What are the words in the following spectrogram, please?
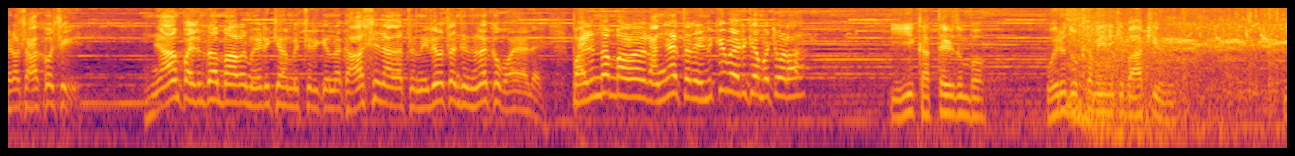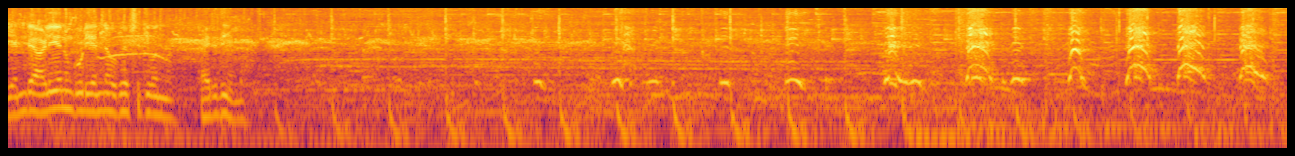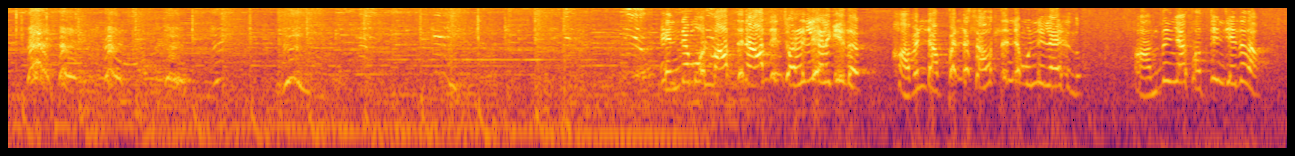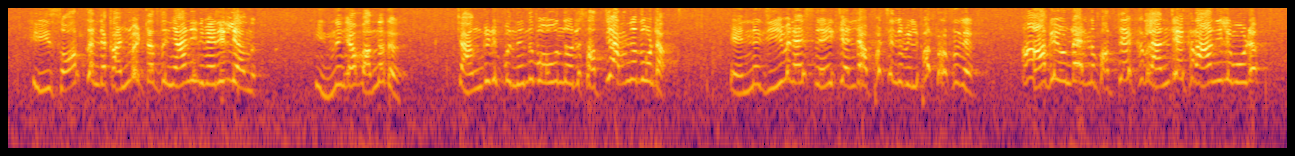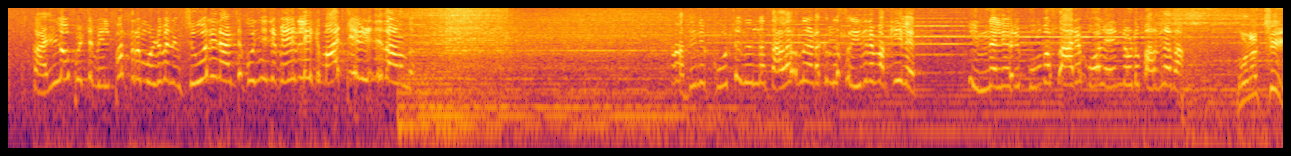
എടാ ചാക്കോച്ചി ഞാൻ പരുന്തമ്പാറ മേടിക്കാൻ വെച്ചിരിക്കുന്ന കാശിനകത്ത് ഇരുപത്തഞ്ച് നിനക്ക് പോയാലേ. പരുന്തമ്പാറയുടെ അങ്ങനെ തന്നെ എനിക്ക് മേടിക്കാൻ പറ്റുവാടാ? ഈ കത്തെഴുതുമ്പോ ഒരു ദുഃഖമേ എനിക്ക് ബാക്കിയുള്ളൂ. എന്റെ അളിയനും കൂടി എന്നെ ഉപേക്ഷിക്കുമെന്ന് കരുതിയില്ല. എന്റെ മോൻ മാത്തൻ ആദ്യം ചുഴലി ഇളകിയത് അവന്റെ അപ്പന്റെ ശവത്തിന്റെ മുന്നിലായിരുന്നു. അന്ന് ഞാൻ സത്യം ചെയ്തതാ. ഈ സോർത്തന്റെ കൺവെട്ടത്ത് ഞാൻ ഇനി വരില്ല എന്ന്. ഇന്ന് ഞാൻ വന്നത് ചങ്കിടിപ്പ് നിന്ന് പോകുന്ന ഒരു സത്യം അറിഞ്ഞതുകൊണ്ടാ. എന്നെ ജീവനായി സ്നേഹിച്ച എന്റെ അപ്പച്ചന്റെ വിൽപത്രത്തിൽ ആകെ ഉണ്ടായിരുന്ന പത്തേക്കറിൽ അഞ്ചേക്കർ ആഞ്ഞിൽ മുഴുവൻ കള്ളൊപ്പിട്ട് വിൽപത്രം മുഴുവനും സൂര്യനായിട്ട് കുഞ്ഞിന്റെ പേരിലേക്ക് മാറ്റി എഴുതിയതാണെന്ന്. അതിന് കൂട്ടുനിന്ന് തളർന്നു കിടക്കുന്ന ശ്രീധരൻ വക്കീൽ ഇന്നലെ ഒരു കുമ്പസാരം പോലെ എന്നോട് പറഞ്ഞതാ. നുണച്ചി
